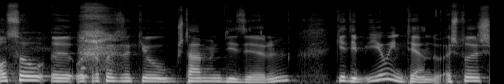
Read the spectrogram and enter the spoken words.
Also, eh, outra coisa que eu gostava de dizer, que é tipo, e eu entendo, as pessoas,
